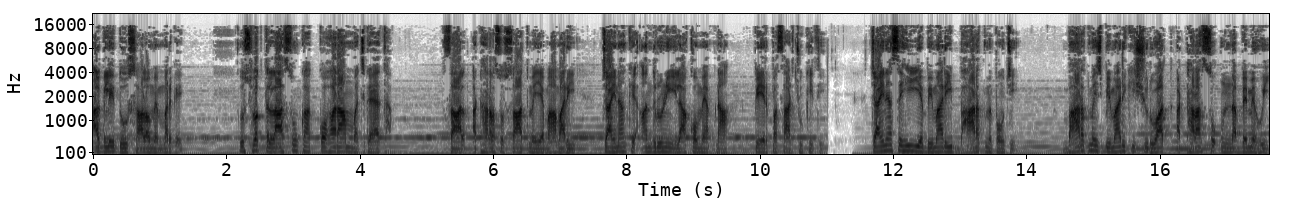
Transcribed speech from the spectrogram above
अगले दो सालों में मर गए। उस वक्त लाशों का कोहराम मच गया था। साल 1807 में यह महामारी चाइना के अंदरूनी इलाकों में अपना पैर पसार चुकी थी। चाइना से ही यह बीमारी भारत में पहुँची। भारत में इस बीमारी की शुरुआत अठारह में हुई।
